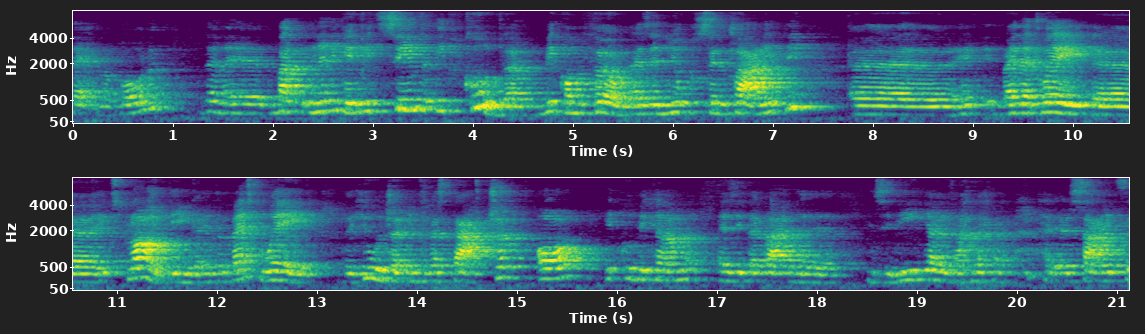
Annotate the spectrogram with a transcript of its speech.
technopole. Then, but in any case, it seems it could be confirmed as a new centrality, by that way exploiting in the best way the huge infrastructure, or it could become, as it arrived uh, in Sevilla, in other sites,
